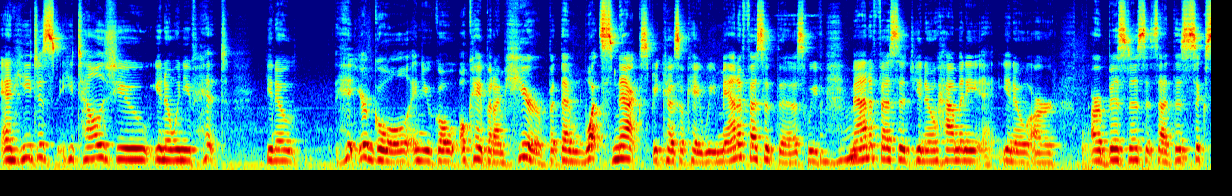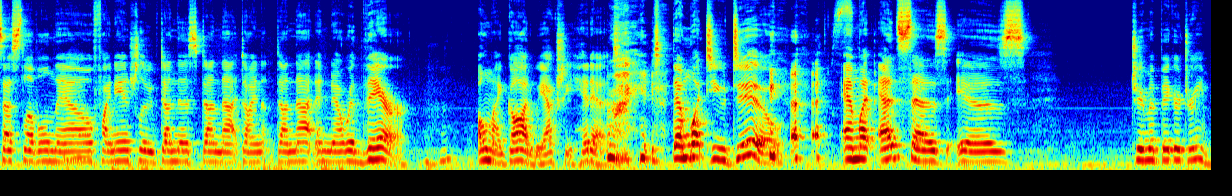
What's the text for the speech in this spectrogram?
and he just he tells you, you know, when you've hit, you know, hit your goal and you go, okay, but I'm here. But then what's next? Because okay, we manifested this. We've mm-hmm. manifested, you know, how many, you know, our our business. It's at this success level now. Mm-hmm. Financially, we've done this, done that, done, done that, and now we're there. Mm-hmm. Oh my God, we actually hit it. Right. Then what do you do? Yes. And what Ed says is, dream a bigger dream.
